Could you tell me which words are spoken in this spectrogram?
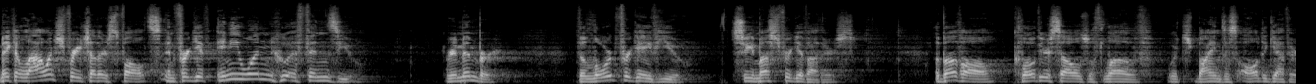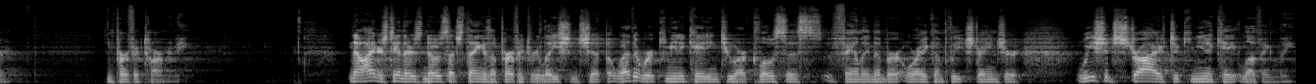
Make allowance for each other's faults and forgive anyone who offends you. Remember, the Lord forgave you, so you must forgive others. Above all, clothe yourselves with love, which binds us all together in perfect harmony. Now, I understand there's no such thing as a perfect relationship, but whether we're communicating to our closest family member or a complete stranger, we should strive to communicate lovingly.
